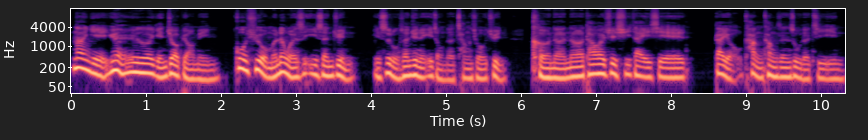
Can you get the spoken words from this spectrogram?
那也越来越多的研究表明，过去我们认为是益生菌，也是乳酸菌的一种的长球菌，可能呢它会去携带一些带有抗抗生素的基因，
